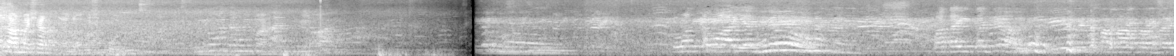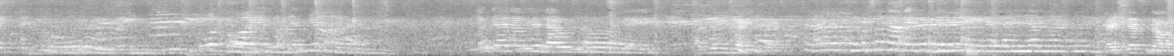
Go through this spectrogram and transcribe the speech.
kasama siyang ano, spoon. Tuwang-tuwa yan. Patay ka dyan. Yun yung napabababay Lighter daw.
